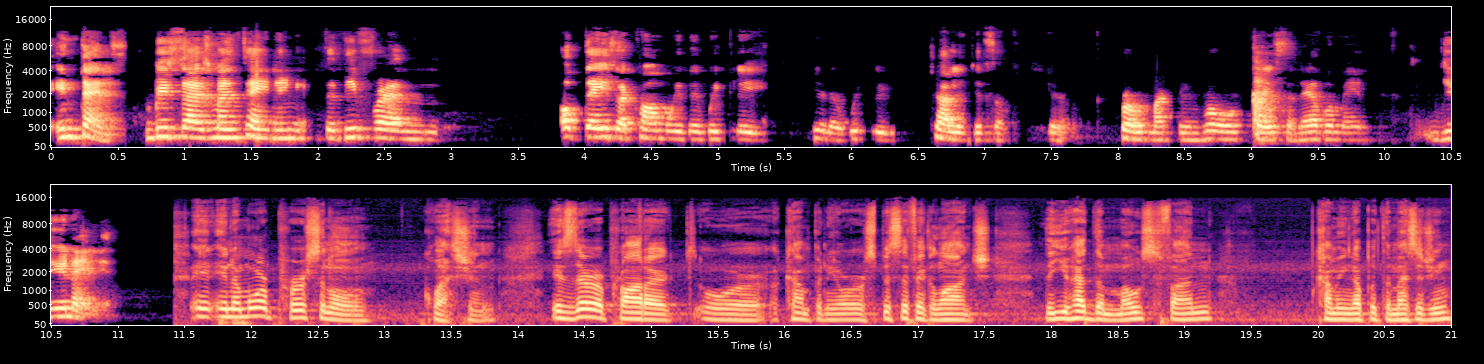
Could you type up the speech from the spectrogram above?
intense. Besides maintaining the different updates that come with the weekly, you know, weekly challenges of you know product marketing role, place enablement, you name it. In, in a more personal question, is there a product or a company or a specific launch that you had the most fun coming up with the messaging?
